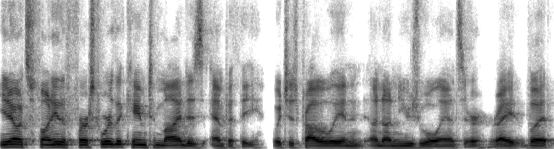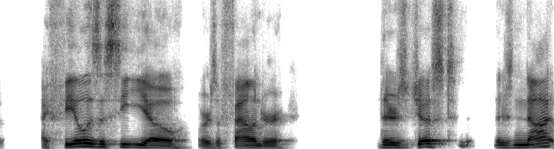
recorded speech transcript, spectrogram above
you know, it's funny. The first word that came to mind is empathy, which is probably an, an unusual answer, right? But I feel as a CEO or as a founder, there's just there's not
